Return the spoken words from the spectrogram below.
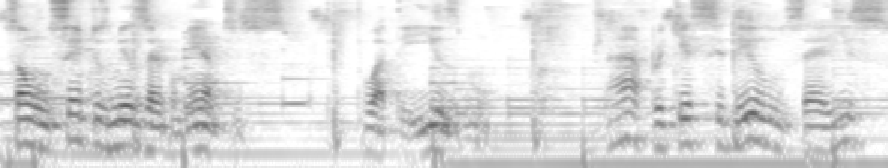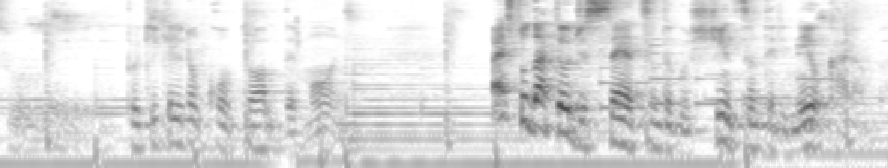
são sempre os mesmos argumentos pro ateísmo. Ah, porque se Deus é isso, por que, que ele não controla o demônio? Vai estudar Teu de Sete, Santo Agostinho, Santo Irineu, caramba.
